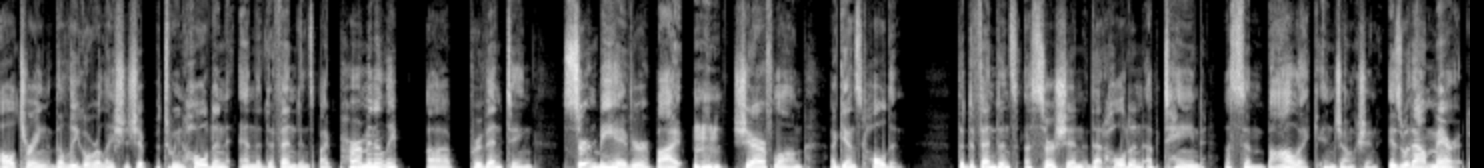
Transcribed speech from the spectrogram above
altering the legal relationship between Holden and the defendants by permanently uh, preventing certain behavior by Sheriff Long against Holden. The defendant's assertion that Holden obtained a symbolic injunction is without merit.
